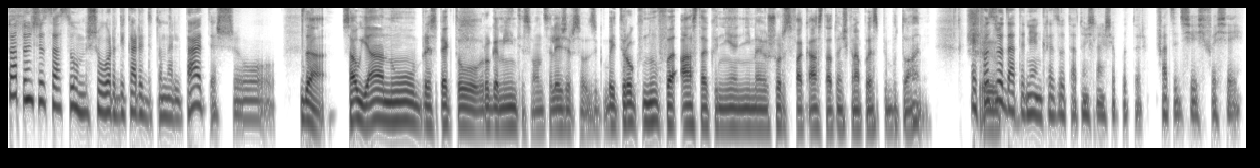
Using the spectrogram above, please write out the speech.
Și tu atunci să asumi și o ridicare de tonalitate și o... Da. Sau ea nu respectă o rugăminte sau o înțelegere sau zic, băi, te rog, nu fă asta când e ni mai ușor să fac asta atunci când apăs pe butoane. Ai Și fost vreodată neîncrezut atunci la începuturi față de ce și fășei?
